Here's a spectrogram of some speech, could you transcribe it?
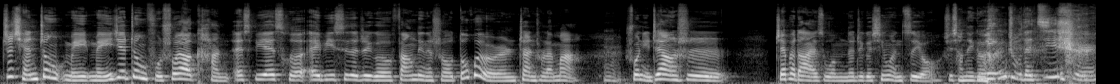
之前政每每一届政府说要砍 SBS 和 ABC 的这个 funding 的时候，都会有人站出来骂，嗯，说你这样是 jeopardize 我们的这个新闻自由，就像那个民主的基石，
